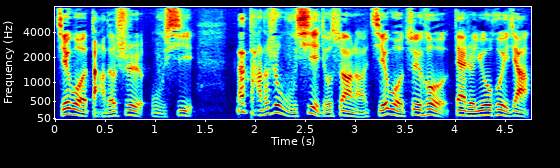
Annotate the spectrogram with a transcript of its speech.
结果打的是五系，那打的是五系也就算了，结果最后带着优惠价。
